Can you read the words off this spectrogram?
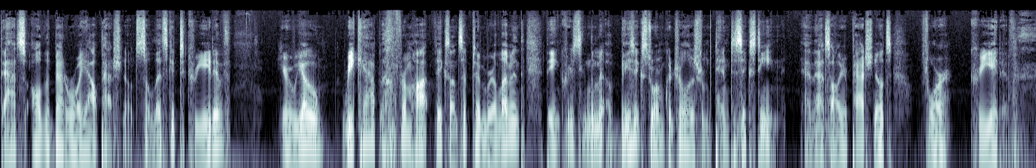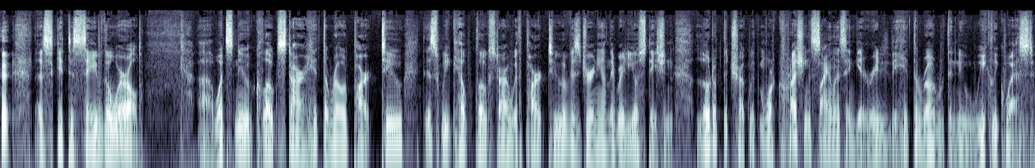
That's all the Battle Royale patch notes. So let's get to creative. Here we go. Recap from Hotfix on September 11th. They increased the limit of basic storm controllers from 10 to 16. And that's all your patch notes for creative. let's get to save the world. Uh, what's new? Cloakstar hit the road part two. This week, help Cloakstar with part two of his journey on the radio station. Load up the truck with more crushing silence and get ready to hit the road with the new weekly quest.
